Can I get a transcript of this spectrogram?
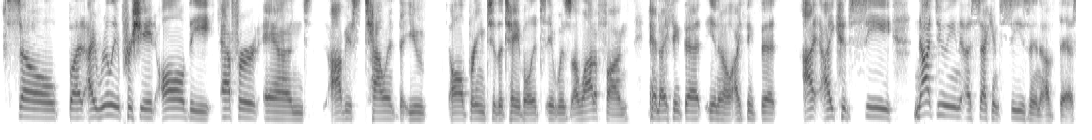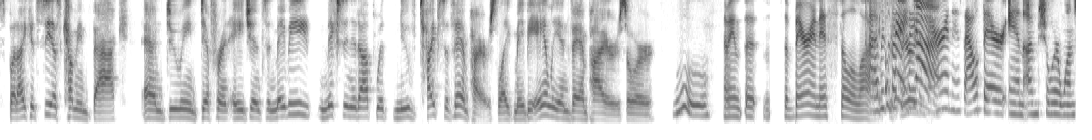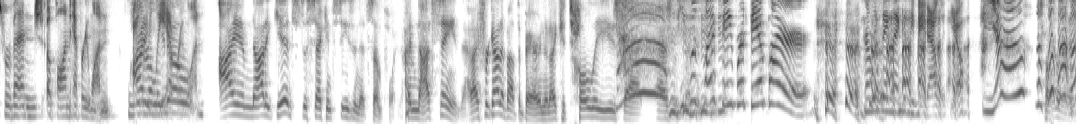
So, but I really appreciate all the effort and obvious talent that you all bring to the table. It's it was a lot of fun and I think that you know I think that I I could see not doing a second season of this, but I could see us coming back and doing different agents and maybe mixing it up with new types of vampires, like maybe alien vampires or Ooh. I mean the the Baron is still alive. I was about Okay, to say yeah. the Baron is out there, and I'm sure wants revenge upon everyone, I- literally you know, everyone. I am not against a second season at some point. I'm not saying that. I forgot about the Baron and I could totally use that as a Yes, he was my favorite vampire. second- You're only saying that because he made out with you. Yeah. Totally.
